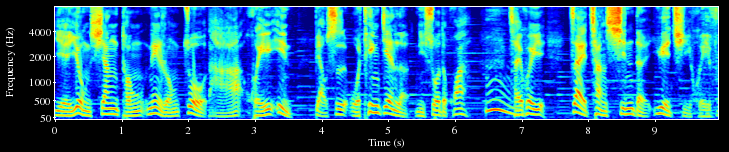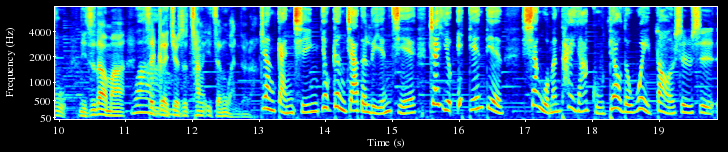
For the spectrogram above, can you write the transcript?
也用相同内容作答回应，表示我听见了你说的话，嗯，才会。再唱新的乐曲回复，你知道吗？哇，这个就是唱一整晚的了。这样感情又更加的连结，这有一点点像我们泰雅古调的味道，是不是？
